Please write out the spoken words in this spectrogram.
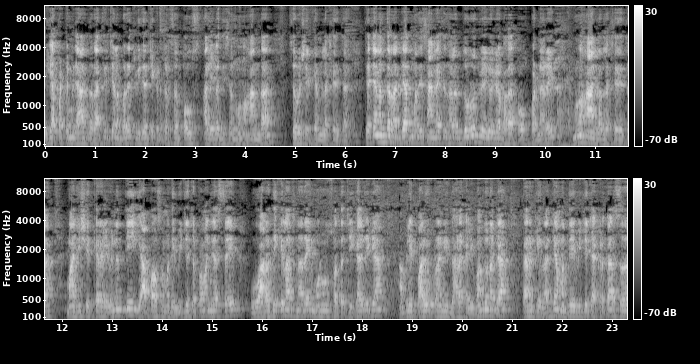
या पट्ट्यामध्ये आज रात्रीच्याला बरेच विजाचे कडकडसह पाऊस आलेला दिसन म्हणून हा अंदाज. सर्व शेतकऱ्यांना लक्षात येतात त्याच्यानंतर राज्यात मध्ये सांगायचं झालं दररोज वेगवेगळ्या भागात पाऊस पडणार आहे म्हणून हा अंदाज लक्षात येता माझी शेतकऱ्याला विनंती या पावसामध्ये विजेचं प्रमाण जास्त आहे वारं देखील असणार आहे म्हणून स्वतःची काळजी घ्या. आपले पाळीव प्राणी झाडाखाली बांधू नका कारण की राज्यामध्ये विजेच्या खडकासह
